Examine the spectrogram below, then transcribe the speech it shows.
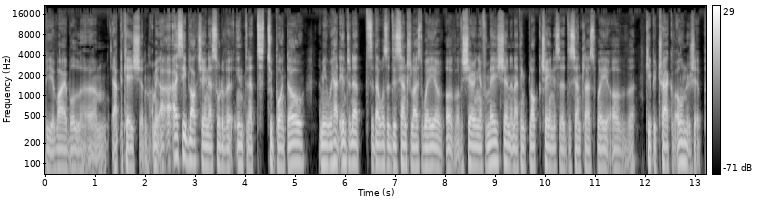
be a viable um, application. I mean, I, I see blockchain as sort of an internet 2.0 I mean, we had internet so that was a decentralized way of, of, of, sharing information, and I think blockchain is a decentralized way of uh, keeping track of ownership.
